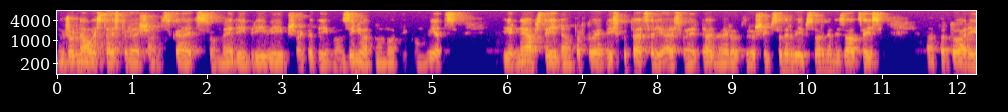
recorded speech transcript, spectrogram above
nu, žurnālistu aizturēšanas skaits un mēdīņu brīvība šajā gadījumā ziņot no notikuma vietas. Ir neapstrīdami par to ir diskutēts. Arī ASV ir daļa no Eiropas drošības sadarbības organizācijas. Par to arī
